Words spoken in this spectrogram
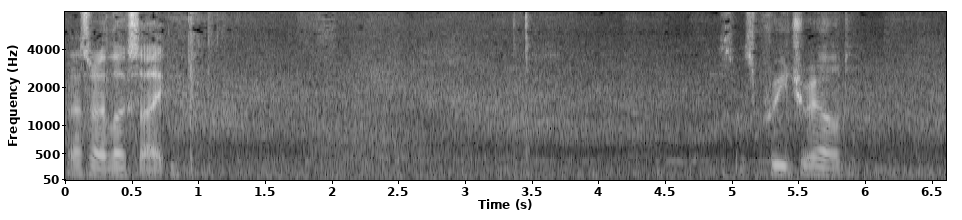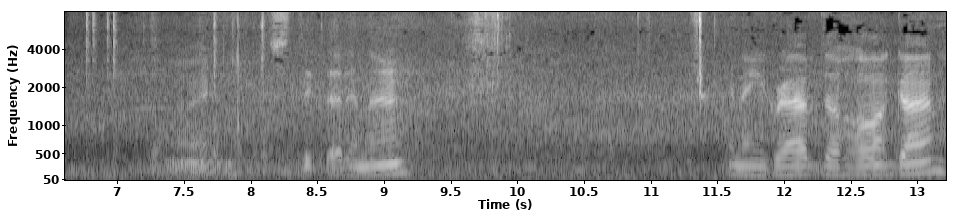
So that's what it looks like. So it's pre-drilled. Alright, stick that in there. And then you grab the hot gun.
